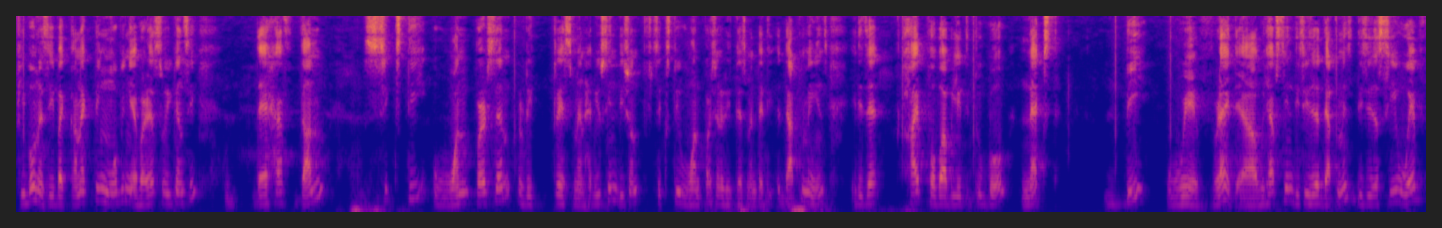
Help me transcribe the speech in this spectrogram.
Fibonacci by connecting moving average so you can see they have done 61% retracement. Have you seen this one? 61% retracement. That, that means it is a high probability to go next D wave right? Uh, we have seen this is a that means this is a C wave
